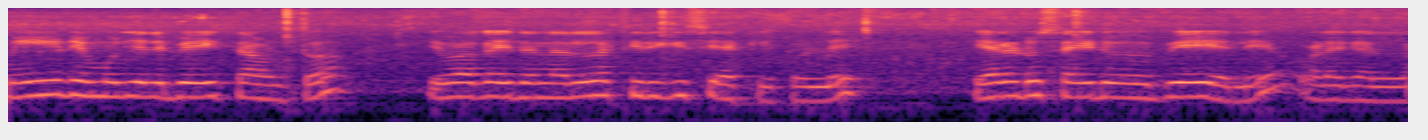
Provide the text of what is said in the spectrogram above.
ಮೀಡಿಯ ಮುರಿಯಲ್ಲಿ ಬೇಯ್ತಾ ಉಂಟು. ಇವಾಗ ಇದನ್ನೆಲ್ಲ ತಿರುಗಿಸಿ ಹಾಕಿಕೊಳ್ಳಿ. ಎರಡು ಸೈಡು ಬೇಯಲಿ ಒಳಗೆಲ್ಲ.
